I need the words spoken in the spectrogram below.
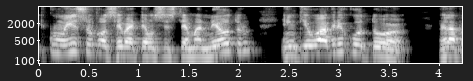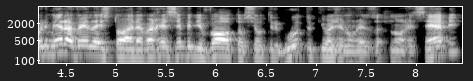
E com isso você vai ter um sistema neutro em que o agricultor, pela primeira vez na história, vai receber de volta o seu tributo, que hoje não, recebe,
